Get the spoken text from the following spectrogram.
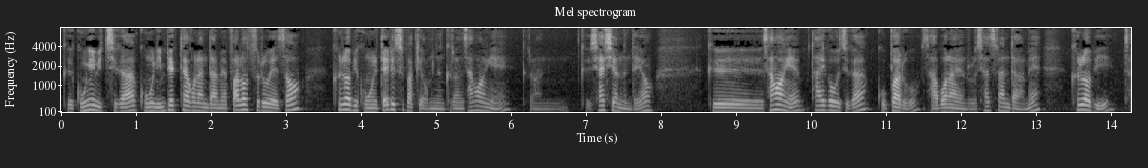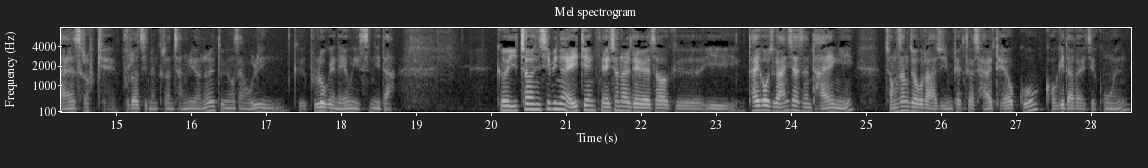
그 공의 위치가 공을 임팩트하고 난 다음에 팔로스루해서 클럽이 공을 때릴 수밖에 없는 그런 상황의 그런 그 샷이었는데요. 그 상황에 타이거 우즈가 곧바로 4번 아이언으로 샷을 한 다음에 클럽이 자연스럽게 부러지는 그런 장면을 동영상 올린 그 블로그의 내용이 있습니다. 그 2012년 AT&T 내셔널 대회에서 그 이 타이거 우즈가 한 샷은 다행히 정상적으로 아주 임팩트가 잘 되었고 거기다가 이제 공은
